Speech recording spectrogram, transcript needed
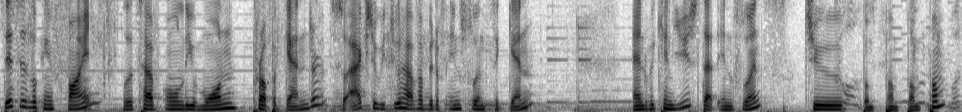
This is looking fine. Let's have only one propaganda. So actually we do have a bit of influence again. And we can use that influence to pum, pum, pum, pum,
